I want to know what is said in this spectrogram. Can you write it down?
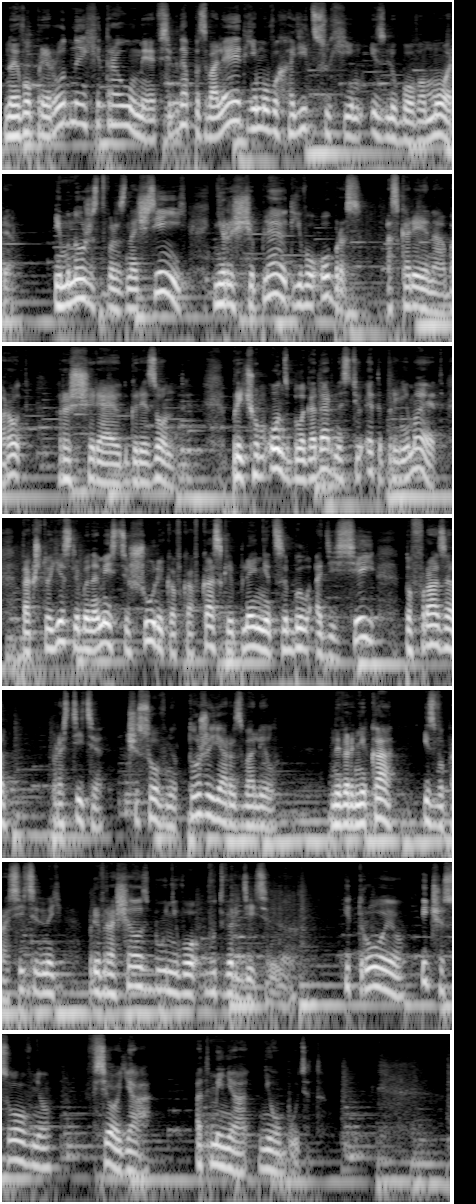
Но его природное хитроумие всегда позволяет ему выходить сухим из любого моря. И множество разночтений не расщепляют его образ, а скорее наоборот, расширяют горизонты. Причем он с благодарностью это принимает, так что если бы на месте Шурика в «Кавказской пленнице» был Одиссей, то фраза «Простите, часовню тоже я развалил» наверняка из вопросительной превращалась бы у него в утвердительную. И Трою, и часовню, все я, от меня не убудет.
